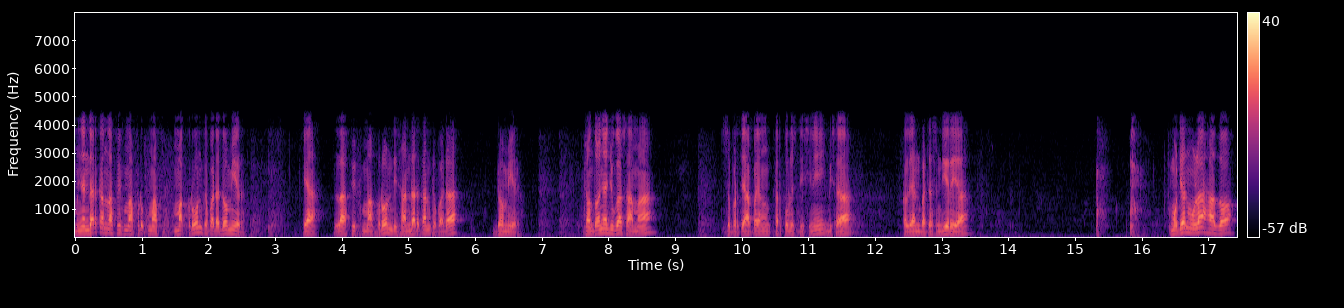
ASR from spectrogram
Menyandarkan lafif makrun kepada domir. Ya, lafif makrun disandarkan kepada domir. Contohnya juga sama. Seperti apa yang tertulis di sini bisa kalian baca sendiri ya. Kemudian mula hazo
